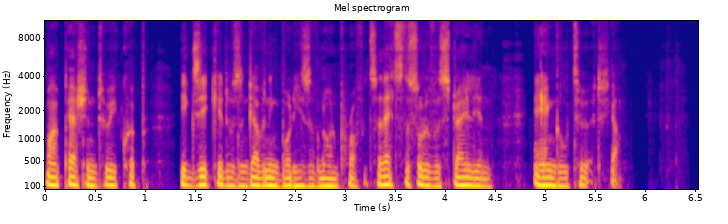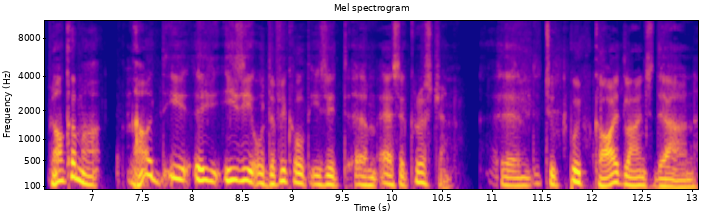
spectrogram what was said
my passion to equip executives and governing bodies of non-profits. So that's the sort of Australian angle to it. Yeah. Malcolm, uh, how easy or difficult is it um, as a Christian uh, to put guidelines down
